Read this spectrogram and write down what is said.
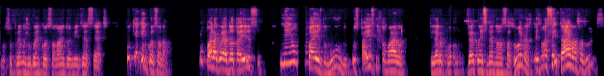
O Supremo julgou inconstitucional em 2017. Por que, que é inconstitucional? O Paraguai adota isso. Nenhum país do mundo, os países que tomaram, fizeram, fizeram conhecimento das nossas urnas, eles não aceitaram essas urnas.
